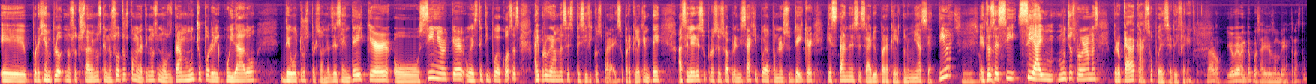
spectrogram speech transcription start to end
Eh, por ejemplo, nosotros sabemos que nosotros como latinos nos da mucho por el cuidado de otras personas, de en daycare o senior care o este tipo de cosas. Hay programas específicos para eso, para que la gente acelere su proceso de aprendizaje y pueda poner su daycare que es tan necesario para que la economía se active. Entonces sí, sí hay muchos programas, pero cada caso puede ser diferente. Claro, y obviamente pues ahí es donde entras tú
